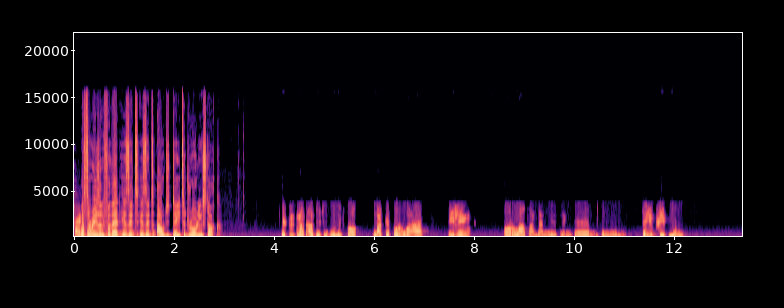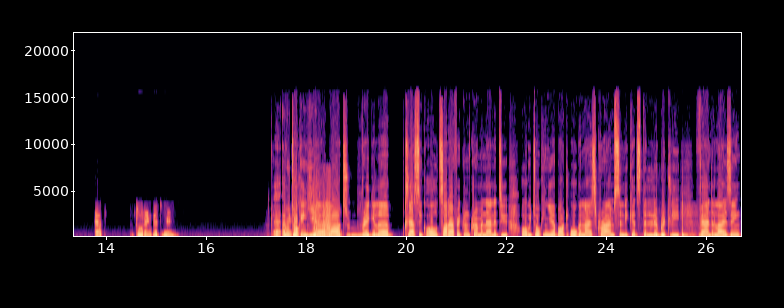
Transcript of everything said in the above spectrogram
And What's the reason for that? Is it is it outdated rolling stock? It is not outdated rolling stock. There are people who are stealing or who are vandalizing the, the, the equipment At, during the day. Uh, are we talking here about regular classic old South African criminality, or are we talking here about organized crime syndicates deliberately vandalizing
